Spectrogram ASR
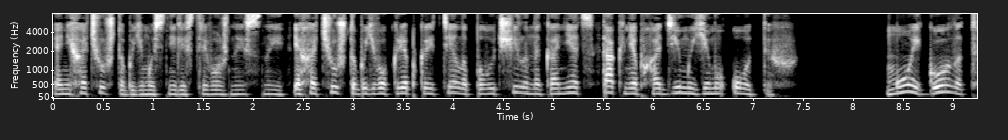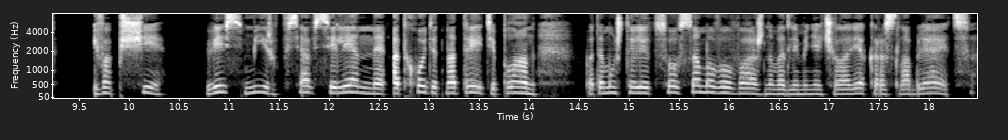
Я не хочу, чтобы ему снились тревожные сны. Я хочу, чтобы его крепкое тело получило, наконец, так необходимый ему отдых. Мой голод и вообще весь мир, вся Вселенная отходят на третий план, потому что лицо самого важного для меня человека расслабляется.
